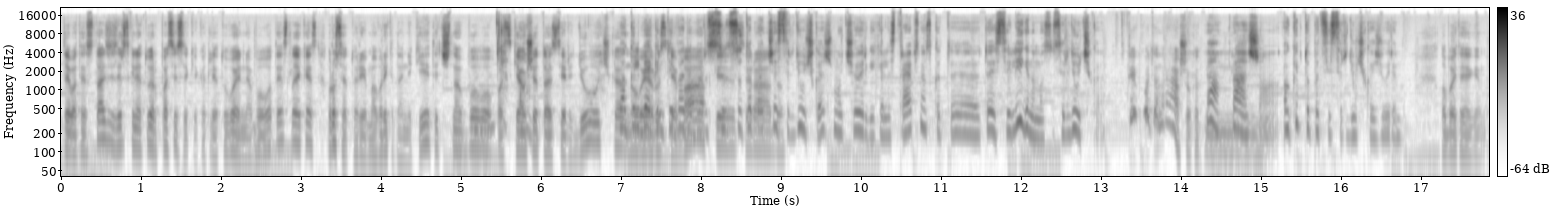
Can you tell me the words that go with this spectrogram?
Tai va, tai Stazis Irskė tu ir pasisekė, kad Lietuvoje nebuvo tais laikais. Rusai turėjo Mavrikiną Nikėtičną buvo, paskiau šitą Sirdiučką, Nauja Pakalbėkim, tai va su, su ta pačia Sirdiučka, aš mačiau irgi kelis straipsnius, kad e, tu esi lyginamas su Sirdiučka. Kaip ko ten rašo, kad... Mm, prašo. O kaip tu pats į Sirdiučką žiūri? Labai teigiamai.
